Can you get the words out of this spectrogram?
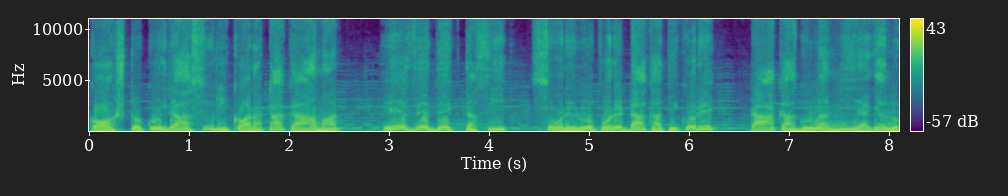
কষ্ট কইরা চুরি করা টাকা আমার। এ যে দেখতাছি চোরের ওপরে ডাকাতি করে টাকাগুলা নিয়ে গেল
